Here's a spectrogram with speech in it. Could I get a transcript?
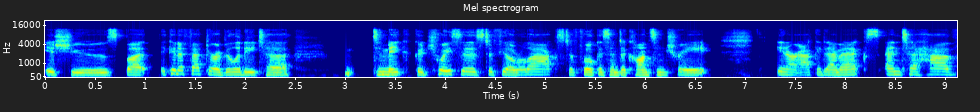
issues, but it can affect our ability to to make good choices, to feel relaxed, to focus and to concentrate in our academics, and to have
